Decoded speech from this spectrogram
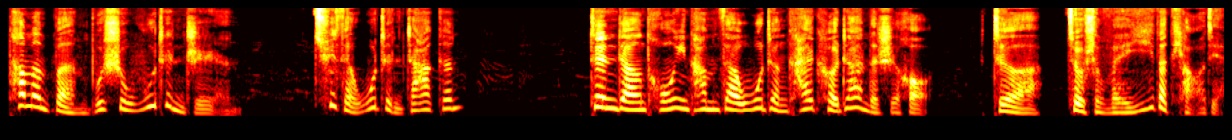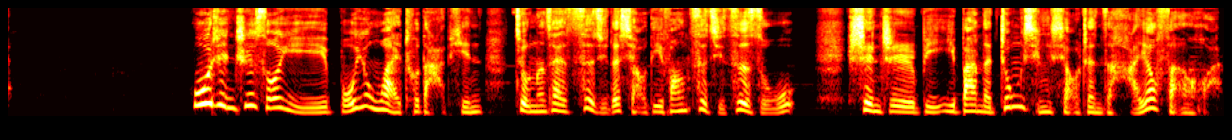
他们本不是乌镇之人，却在乌镇扎根。镇长同意他们在乌镇开客栈的时候，这就是唯一的条件。乌镇之所以不用外出打拼，就能在自己的小地方自给自足，甚至比一般的中型小镇子还要繁华，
